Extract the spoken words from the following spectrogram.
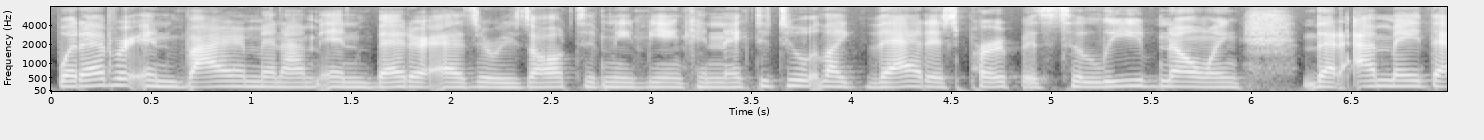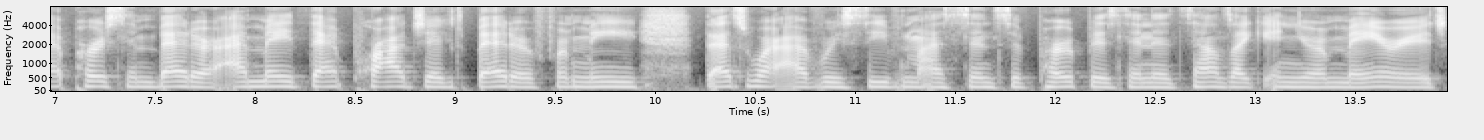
what whatever environment I'm in better as a result of me being connected to it, like that is purpose to leave knowing that I made that person better. I made that project better for me. That's where I've received my sense of purpose. And it sounds like in your marriage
